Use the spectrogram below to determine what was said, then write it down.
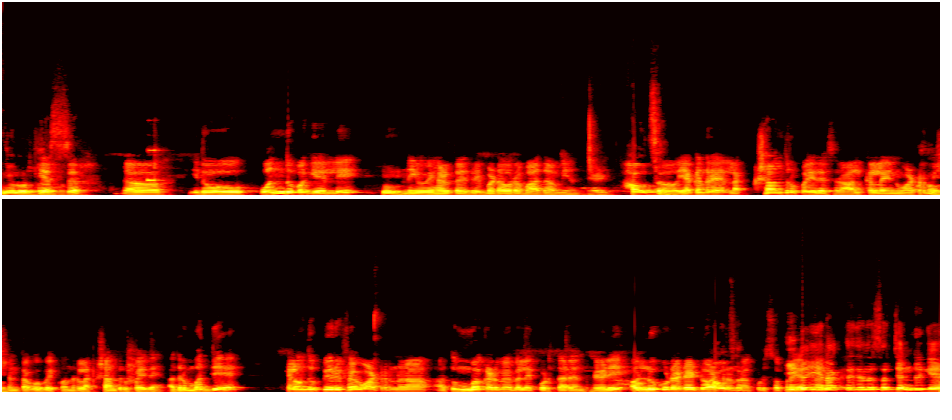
ನೀವು ನೋಡ್ತಾ ಎಸ್ ಸರ್ ಇದು ಒಂದು ಬಗೆಯಲ್ಲಿ ನೀವೇ ಹೇಳ್ತಾ ಇದ್ರಿ ಬಡವರ ಬಾದಾಮಿ ಅಂತ ಹೇಳಿ. ಹೌದು ಸರ್ ಯಾಕಂದ್ರೆ ಲಕ್ಷಾಂತರ ರೂಪಾಯಿ ಇದೆ ಸರ್ ಆಲ್ಕಲೈನ್ ವಾಟರ್ ಮಿಷನ್ ತಗೋಬೇಕು ಅಂದ್ರೆ ಲಕ್ಷಾಂತರ ರೂಪಾಯಿ ಇದೆ. ಅದ್ರ ಮಧ್ಯೆ ಕೆಲವೊಂದು ಪ್ಯೂರಿಫೈ ವಾಟರ್ನ ತುಂಬಾ ಕಡಿಮೆ ಬೆಲೆ ಕೊಡ್ತಾರೆ ಅಂತ ಹೇಳಿ ಅಲ್ಲೂ ಕೂಡ ಡೆಡ್ ವಾಟರ್ನ ಕುಡಿಸೋ ಈಗ ಏನಾಗ್ತಾ ಇದೆ ಅಂದ್ರೆ ಸರ್ ಜನರಿಗೆ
